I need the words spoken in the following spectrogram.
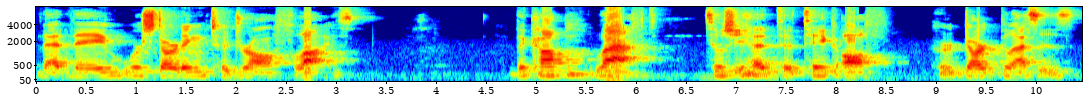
that they were starting to draw flies. The cop laughed till she had to take off her dark glasses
